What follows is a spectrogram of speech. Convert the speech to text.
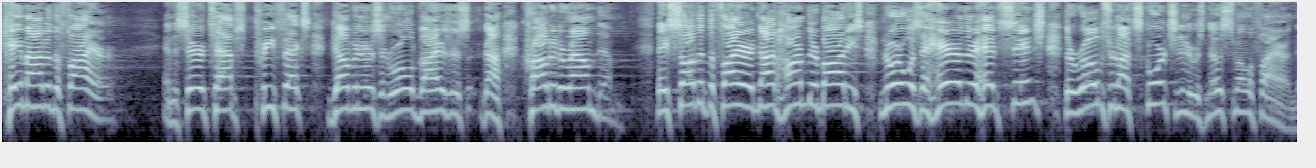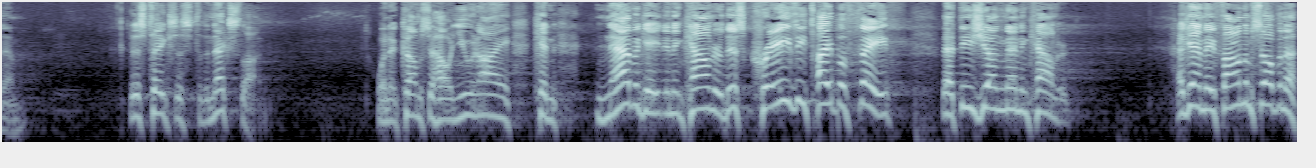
came out of the fire, and the satraps, prefects, governors, and royal advisors uh, crowded around them. They saw that the fire had not harmed their bodies, nor was a hair of their head singed, their robes were not scorched, and there was no smell of fire on them. This takes us to the next thought when it comes to how you and I can navigate and encounter this crazy type of faith that these young men encountered. Again, they found themselves in a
